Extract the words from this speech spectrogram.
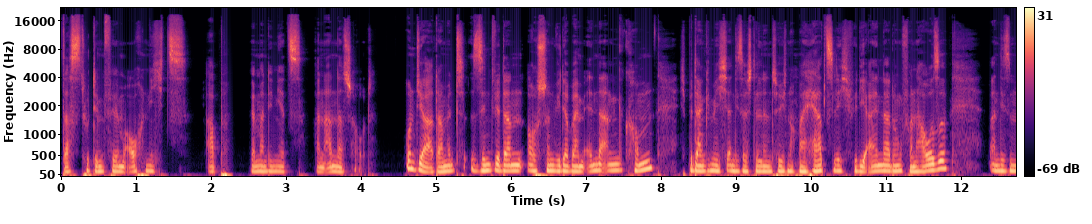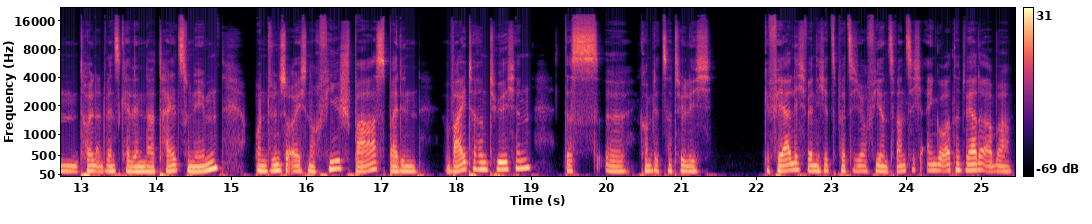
das tut dem Film auch nichts ab, wenn man den jetzt an anders schaut. Und ja, damit sind wir dann auch schon wieder beim Ende angekommen. Ich bedanke mich an dieser Stelle natürlich nochmal herzlich für die Einladung von Hause, an diesem tollen Adventskalender teilzunehmen und wünsche euch noch viel Spaß bei den weiteren Türchen. Das äh, kommt jetzt natürlich gefährlich, wenn ich jetzt plötzlich auf 24 eingeordnet werde, aber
